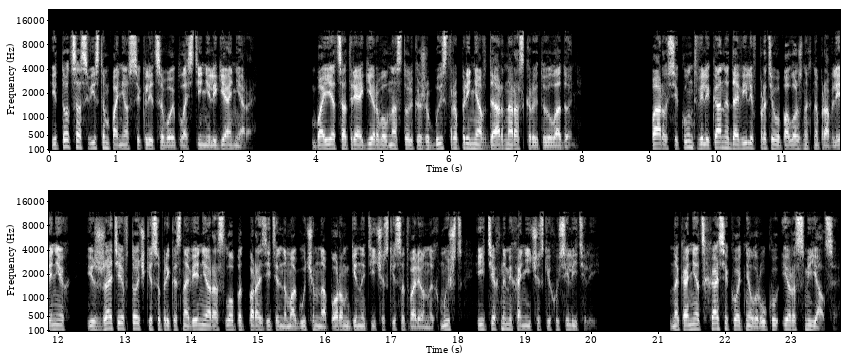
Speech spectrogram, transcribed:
и тот со свистом понесся к лицевой пластине легионера. Боец отреагировал настолько же быстро, приняв дар на раскрытую ладонь. Пару секунд великаны давили в противоположных направлениях, и сжатие в точке соприкосновения росло под поразительно могучим напором генетически сотворенных мышц и техномеханических усилителей. Наконец Хасик отнял руку и рассмеялся.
